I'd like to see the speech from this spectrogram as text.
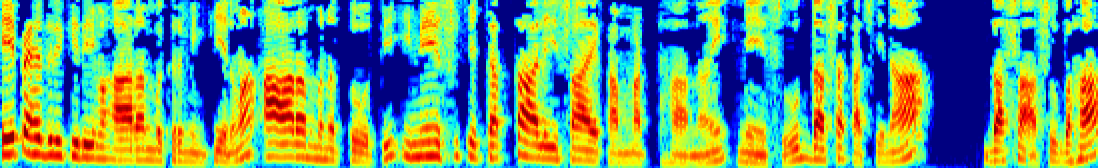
ඒ පැහැදිලි කිරීම ආරම්භ කරමින් කියනවා ආරම්මනතෝති ඉමේසු චත්තාලීසාය කම්මට්ඨානයි නේසු දස කසිනා දස අසුභා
